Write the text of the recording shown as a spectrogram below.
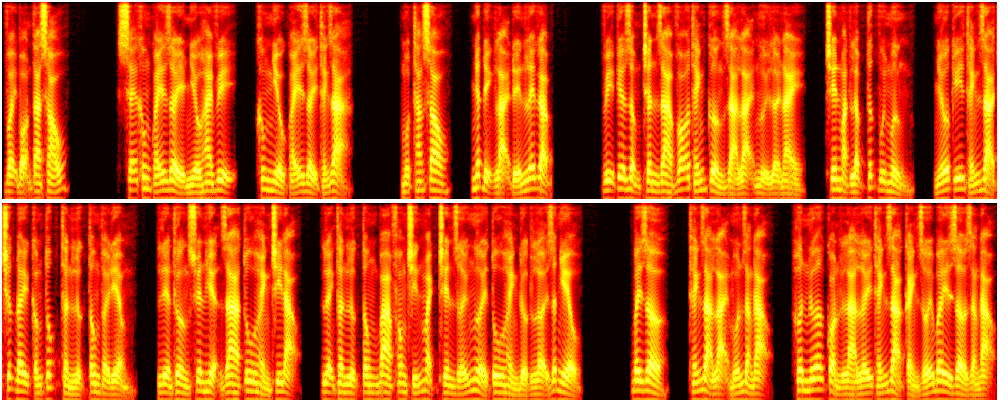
vậy bọn ta sáu sẽ không quấy dày nhiều hai vị, không nhiều quấy dày thánh giả. Một tháng sau, nhất định lại đến lễ gặp. Vị kia dậm chân ra võ thánh cường giả lại người lời này, trên mặt lập tức vui mừng nhớ kỹ thánh giả trước đây cấm túc thần lực tông thời điểm, liền thường xuyên hiện ra tu hành chi đạo, lệnh thần lực tông ba phong chín mạch trên giới người tu hành được lợi rất nhiều. Bây giờ, thánh giả lại muốn giảng đạo, hơn nữa còn là lấy thánh giả cảnh giới bây giờ giảng đạo,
